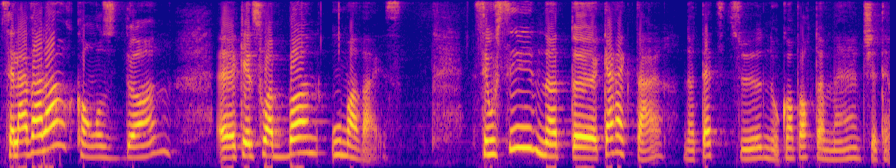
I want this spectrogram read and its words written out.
C'est la valeur qu'on se donne, euh, qu'elle soit bonne ou mauvaise. C'est aussi notre euh, caractère, notre attitude, nos comportements, etc.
